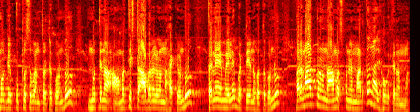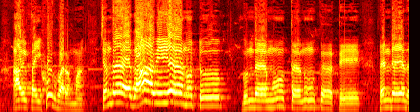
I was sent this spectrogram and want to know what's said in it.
ಮೊಗ್ಗೆ ಕುಪ್ಪಸವನ್ನು ತೊಟ್ಟುಕೊಂಡು, ಮುತ್ತಿನ ಮತ್ತಿಷ್ಟು ಆಭರಣಗಳನ್ನು ಹಾಕಿಕೊಂಡು ತಲೆಯ ಮೇಲೆ ಬಟ್ಟೆಯನ್ನು ಹೊತ್ತುಕೊಂಡು, ಪರಮಾತ್ಮನ ನಾಮಸ್ಮರಣೆ ಮಾಡ್ತಾ ನಾನು ಹೋಗ್ತೇನಮ್ಮ ಆಗಲಿ ತಾಯಿ ಹೋಗಬಾರಮ್ಮ. ಚಂದ್ರಗಾವಿಯ ನೊಟ್ಟು ಗಾವಿಯ ನುಟ್ಟು ಗುಂಡ ಮೂತನು ಕತೆ ಪೆಂಡೆದ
